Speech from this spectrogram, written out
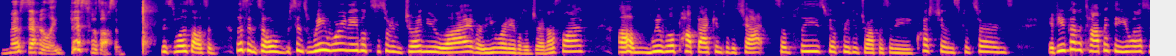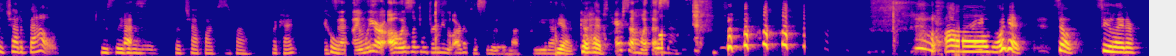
Most definitely. This was awesome. This was awesome. Listen, so since we weren't able to sort of join you live or you weren't able to join us live, um, we will pop back into the chat. So please feel free to drop us any questions, concerns. If you've got a topic that you want us to chat about, please leave yes. it in the, the, chat box as well. Okay. Cool. Exactly. And we are always looking for new articles, so we would love for you to yeah, go ahead. Share some with us. um, okay. So see you later.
